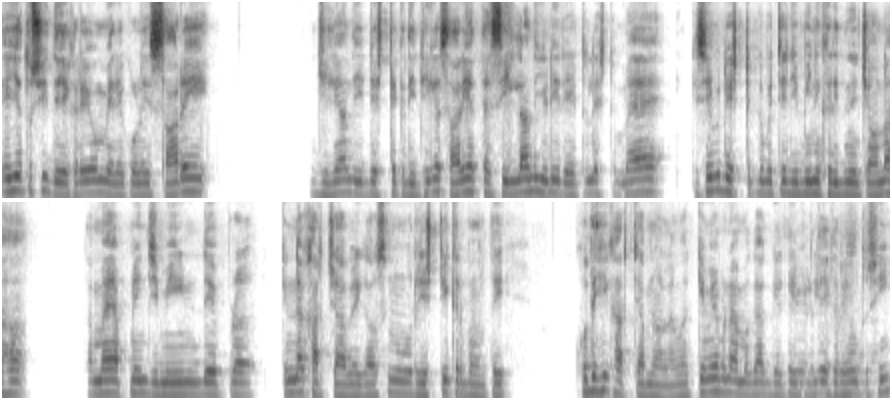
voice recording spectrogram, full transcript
ਇਹ ਜੇ ਤੁਸੀਂ ਦੇਖ ਰਹੇ ਹੋ ਮੇਰੇ ਕੋਲੇ ਸਾਰੇ ਜ਼ਿਲ੍ਹਿਆਂ ਦੀ ਡਿਸਟ੍ਰਿਕਟ ਦੀ ਠੀਕ ਹੈ ਸਾਰੀਆਂ ਤਹਿਸੀਲਾਂ ਦੀ ਜਿਹੜੀ ਰੇਟ ਲਿਸਟ ਮੈਂ ਕਿਸੇ ਵੀ ਡਿਸਟ੍ਰਿਕਟ ਵਿੱਚ ਜ਼ਮੀਨ ਖਰੀਦਣੀ ਚਾਹੁੰਦਾ ਹਾਂ ਤਾਂ ਮੈਂ ਆਪਣੀ ਜ਼ਮੀਨ ਦੇ ਉੱਪਰ ਕਿੰਨਾ ਖਰਚਾ ਆਵੇਗਾ ਉਸ ਨੂੰ ਰਜਿਸਟਰੀ ਕਰਵਾਉਣ ਤੇ ਖੁਦ ਹੀ ਖਰਚਾ ਬਣਾ ਲਵਾਂਗਾ। ਕਿਵੇਂ ਬਣਾਵਾਂਗਾ ਅੱਗੇ ਅੱਗੇ ਰੇਟ ਦੇਖ ਰਹੇ ਹੋ ਤੁਸੀਂ।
